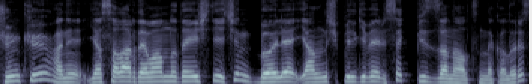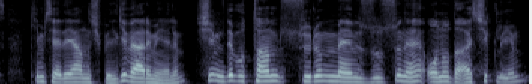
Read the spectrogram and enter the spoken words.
Çünkü hani yasalar devamlı değiştiği için böyle yanlış bilgi verirsek biz zan altında kalırız. Kimseye de yanlış bilgi vermeyelim. Şimdi bu tam sürüm mevzusu ne onu da açıklayayım.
